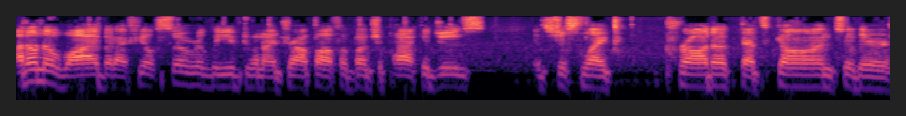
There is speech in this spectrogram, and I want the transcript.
I don't know why, but I feel so relieved when I drop off a bunch of packages. It's just like product that's gone to their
